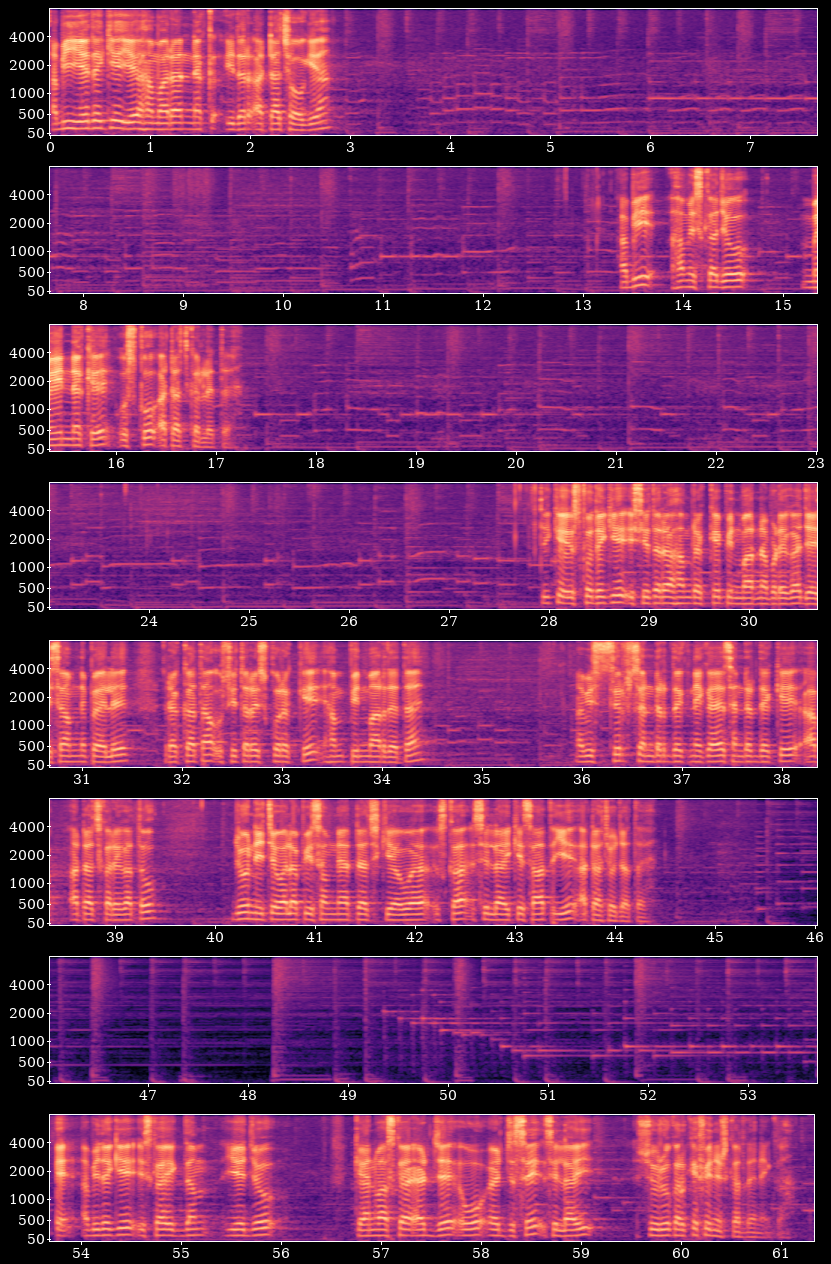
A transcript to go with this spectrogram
अभी ये देखिए, ये हमारा नेक इधर अटैच हो गया। अभी हम इसका जो मेन नेक है, उसको अटैच कर लेते हैं। ठीक है, इसको देखिए, इसी तरह हम रख के पिन मारना पड़ेगा। जैसा हमने पहले रखा था, उसी तरह इसको रख के हम पिन मार देता है। अभी सिर्फ़ सेंटर देखने का है। सेंटर देख के आप अटैच करेगा तो जो नीचे वाला पीस हमने अटैच किया हुआ है, उसका सिलाई के साथ ये अटैच हो जाता है, अभी देखिए, इसका एकदम ये जो कैनवास का एड्ज वो एड्ज से सिलाई शुरू करके फिनिश कर देने का।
